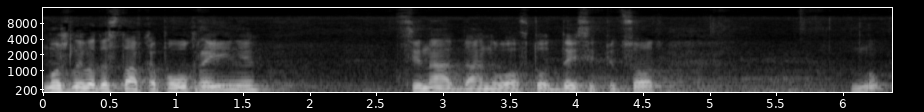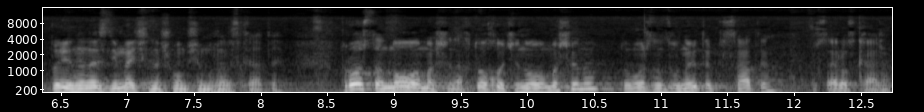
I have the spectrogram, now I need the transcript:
Можлива доставка по Україні. Ціна даного авто 10 500. Ну, порівняно з Німеччиною, що вам ще можна сказати. Просто нова машина. Хто хоче нову машину, то можна дзвонити, писати, все розкажемо.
